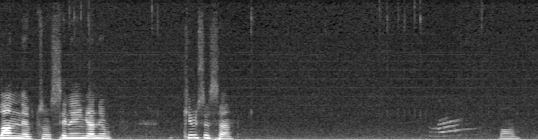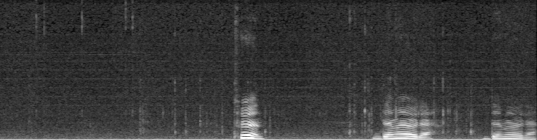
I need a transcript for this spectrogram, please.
Lan Neptun seni engelliyorum. Kimsin sen? Lan. Tün. Deme öyle. Deme öyle.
